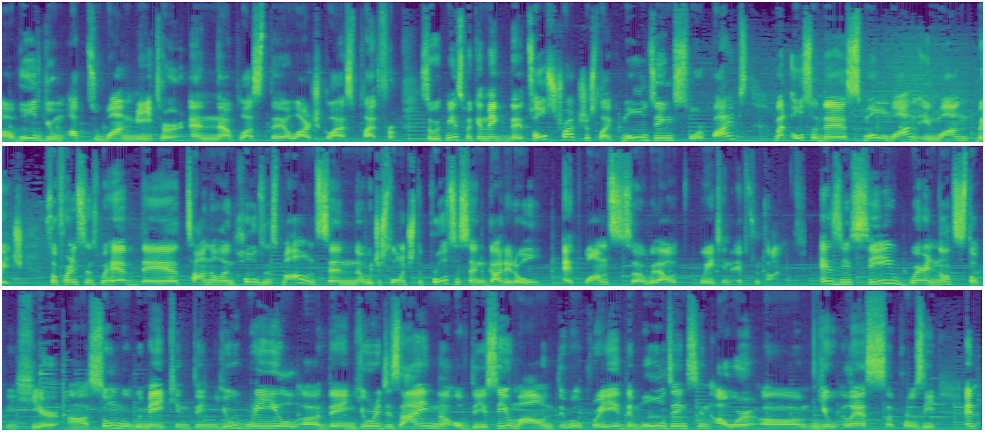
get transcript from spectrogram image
uh, volume up to one meter and uh, plus the large glass platform. So it means we can make the tall structures like moldings or pipes, but also the small one in one batch. So for instance, we have the tunnel and hoses mounts and uh, we just launched the process and got it all at once uh, without waiting extra time. As you see, we're not stopping here. Uh, soon we'll be making the new grill, uh, the new redesign of the ECU mount, we will create the moldings in our new LS Pro Z and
